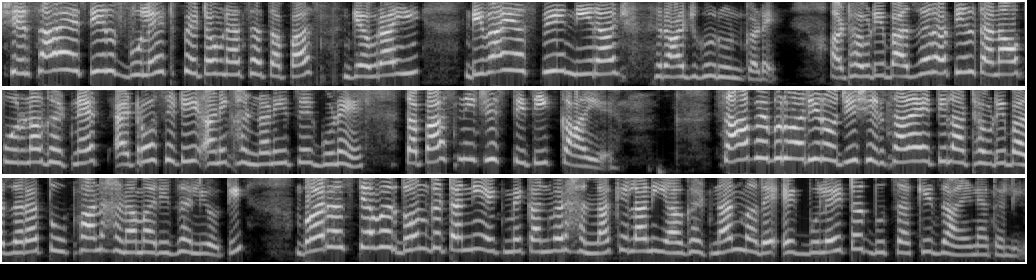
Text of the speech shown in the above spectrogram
शिरसाळा येथील बुलेट पेटवण्याचा तपास गेवराई डीवायएसपी नीरज राजगुरूंकडे. आठवडी बाजारातील तणावपूर्ण घटनेत ॲट्रॉसिटी आणि खंडणीचे गुन्हे तपासणीची स्थिती काय आहे? सहा फेब्रुवारी रोजी शिरसाळा येथील आठवडी बाजारात तुफान हाणामारी झाली होती. बर रस्त्यावर दोन गटांनी एकमेकांवर हल्ला केला आणि या घटनांमध्ये एक बुलेट दुचाकी जाळण्यात आली.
